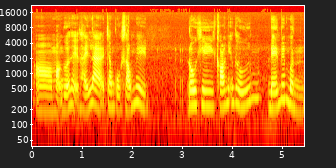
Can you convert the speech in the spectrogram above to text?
uh, mọi người có thể thấy là trong cuộc sống thì đôi khi có những thứ đến với mình.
